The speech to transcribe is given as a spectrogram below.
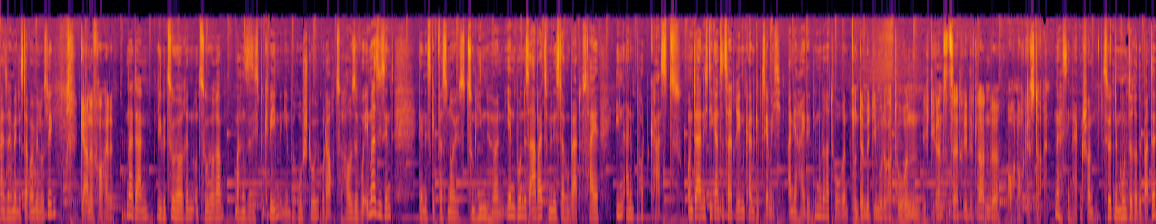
Also Herr Minister, wollen wir loslegen? Gerne, Frau Heide. Na dann, liebe Zuhörerinnen und Zuhörer, machen Sie sich bequem in Ihrem Bürostuhl oder auch zu Hause, wo immer Sie sind, denn es gibt was Neues zum Hinhören. Ihren Bundesarbeitsminister Hubertus Heil in einem Podcast. Und da er nicht die ganze Zeit reden kann, gibt's ja mich, Anja Heide, die Moderatorin. Und damit die Moderatorin nicht die ganze Zeit redet, laden wir auch noch Gäste ein. Na, Sie merken schon, es wird eine muntere Debatte.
